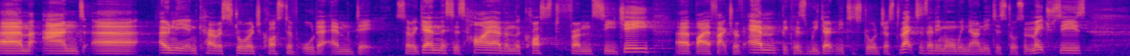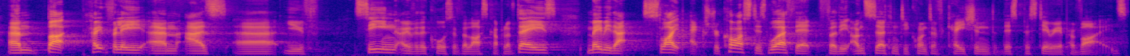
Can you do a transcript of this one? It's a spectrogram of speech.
um, and uh, only incur a storage cost of order MD. So again, this is higher than the cost from CG uh, by a factor of m because we don't need to store just vectors anymore. We now need to store some matrices. Um, but hopefully, um, as uh, you've seen over the course of the last couple of days, maybe that slight extra cost is worth it for the uncertainty quantification that this posterior provides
